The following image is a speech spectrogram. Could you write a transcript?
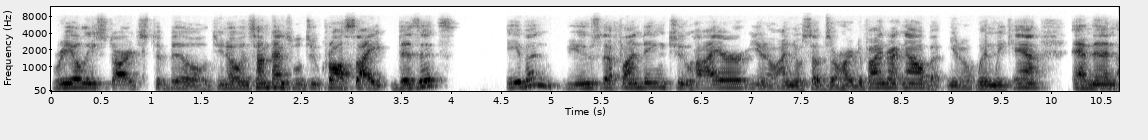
really starts to build, you know, and sometimes we'll do cross-site visits. Even use the funding to hire, you know, I know subs are hard to find right now, but you know, when we can. And then,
